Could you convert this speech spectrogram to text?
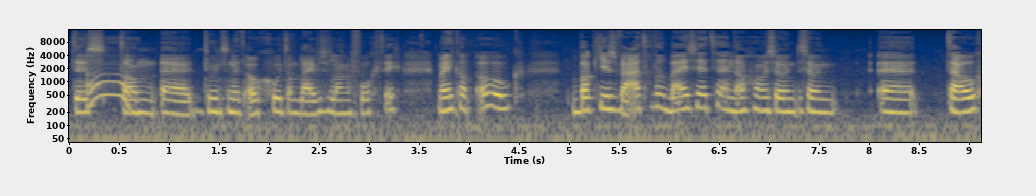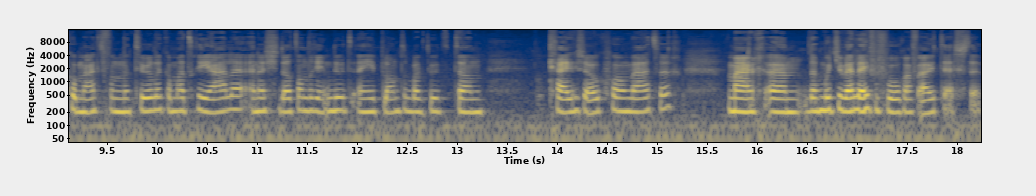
Dus Oh. dan eh, doen ze het ook goed, dan blijven ze langer vochtig. Maar je kan ook bakjes water erbij zetten en dan gewoon zo'n zo'n eh, touw gemaakt van natuurlijke materialen. En als je dat dan erin doet en je plantenbak doet, dan krijgen ze ook gewoon water. Maar ehm dat moet je wel even vooraf uittesten.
